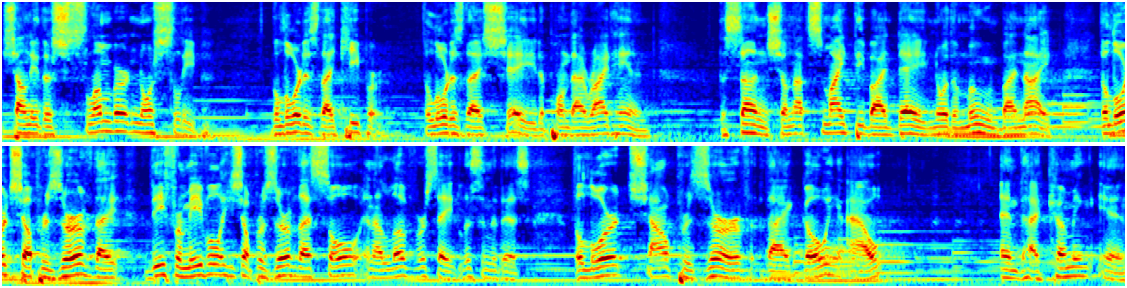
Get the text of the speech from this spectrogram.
shall neither slumber nor sleep. The Lord is thy keeper. The Lord is thy shade upon thy right hand. The sun shall not smite thee by day, nor the moon by night. The Lord shall preserve thy, thee from evil. He shall preserve thy soul. And I love verse 8. Listen to this. The Lord shall preserve thy going out and thy coming in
